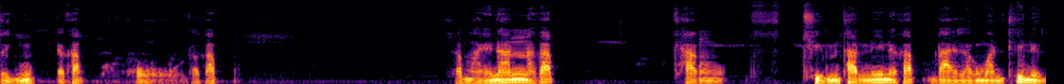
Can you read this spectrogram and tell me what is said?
สิงนะครับโอ้โหนะครับ สมัยนั้นนะครับ ช่างฉิมท่านนี้นะครับ ได้รางวัลที่หนึ่ง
